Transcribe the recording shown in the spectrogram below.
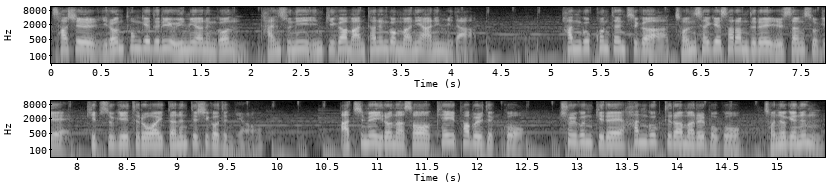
사실 이런 통계들이 의미하는 건 단순히 인기가 많다는 것만이 아닙니다. 한국 콘텐츠가 전 세계 사람들의 일상 속에 깊숙이 들어와 있다는 뜻이거든요. 아침에 일어나서 케이팝을 듣고 출근길에 한국 드라마를 보고 저녁에는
